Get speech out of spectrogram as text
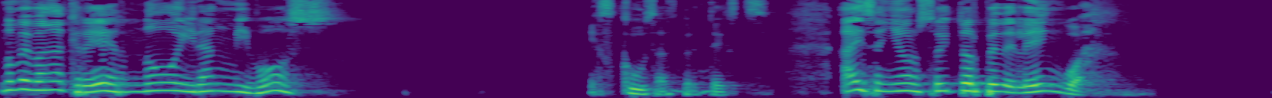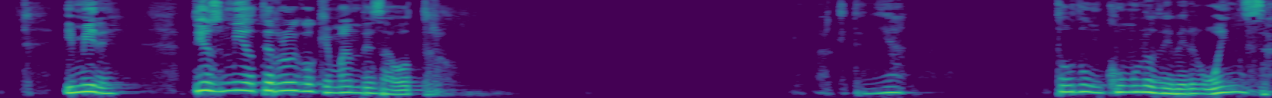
No me van a creer, no oirán mi voz. Excusas, pretextos. Ay Señor, soy torpe de lengua. Y mire, Dios mío, te ruego que mandes a otro. Porque tenía todo un cúmulo de vergüenza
